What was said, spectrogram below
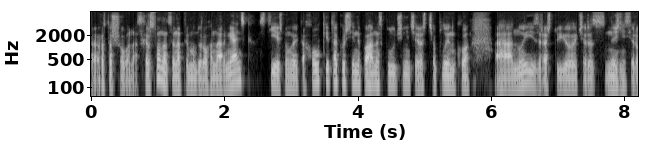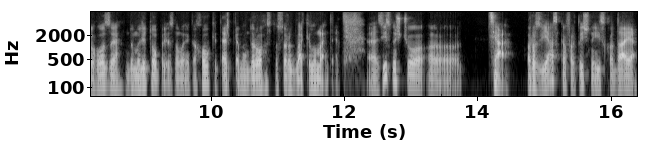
розташована з Херсона. Це напряму дорога на Армянськ, з тієї ж нової Каховки також є непогане сполучення через Чаплинку. Ну і зрештою, через нижні сірогози до Мелітополя з нової Каховки теж пряма дорога 142 кілометри. Е, звісно, що е, ця розв'язка фактично і складає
